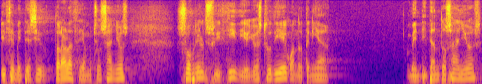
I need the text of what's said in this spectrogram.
hice mi tesis doctoral hace ya muchos años sobre el suicidio. Yo estudié cuando tenía veintitantos años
